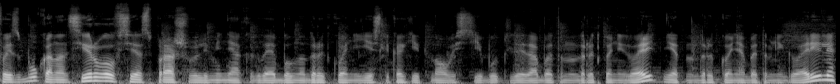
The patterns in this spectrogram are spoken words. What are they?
Facebook анонсировал, все спрашивали меня, когда я был на DroidCon, есть ли какие-то новости и будут ли об этом на DroidCon говорить. Нет, на DroidCon об этом не говорили.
